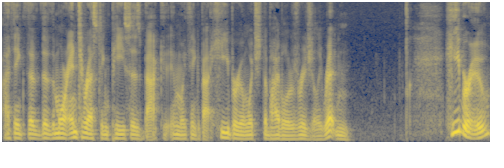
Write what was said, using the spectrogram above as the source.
I think the, the, the more interesting piece is back when we think about Hebrew, in which the Bible was originally written. Hebrew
